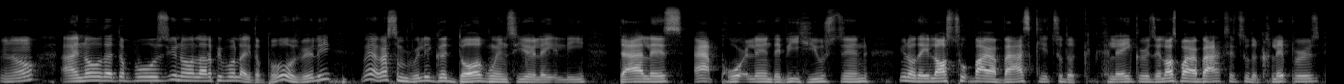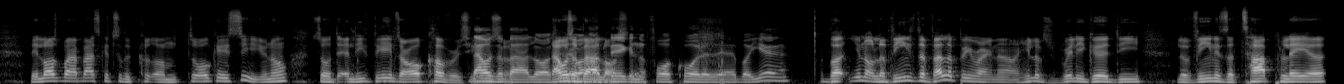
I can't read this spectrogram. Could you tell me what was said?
You know, I know that the Bulls. You know, a lot of people are like the Bulls. Really, man, I got some really good dog wins here lately. Dallas at Portland, they beat Houston. You know, they lost to, by a basket to the Lakers. They lost by a basket to the Clippers. They lost by a basket to the um to OKC. You know, so th- and these games are all covers. Here, that was a bad loss. That was They a bad loss. Big in the fourth quarter there, but yeah, But you know, LaVine's developing right now. and He looks really good. D. LaVine is a top player.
